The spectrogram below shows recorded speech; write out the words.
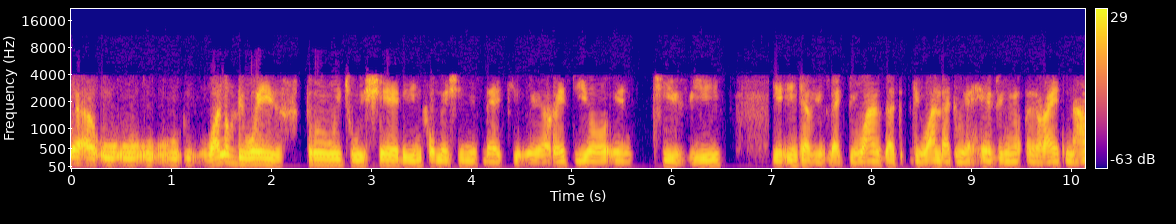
uh, one of the ways through which we share the information is like uh, radio and TV uh, interviews, like the ones that the one that we are having uh, right now.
